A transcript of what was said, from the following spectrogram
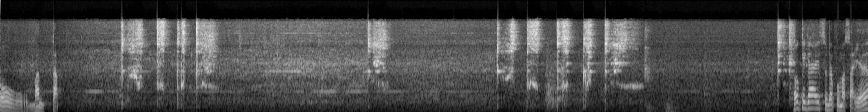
Oh, mantap. Okay guys, sudah pun masak ya.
